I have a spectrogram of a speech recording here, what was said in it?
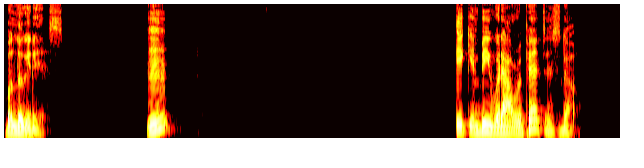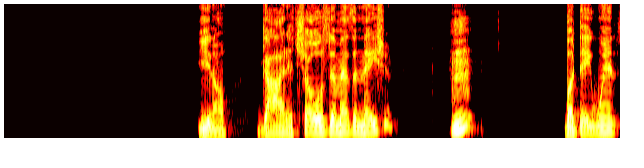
But look at this. Hmm? It can be without repentance, though. You know, God had chose them as a nation. Hmm? But they went,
